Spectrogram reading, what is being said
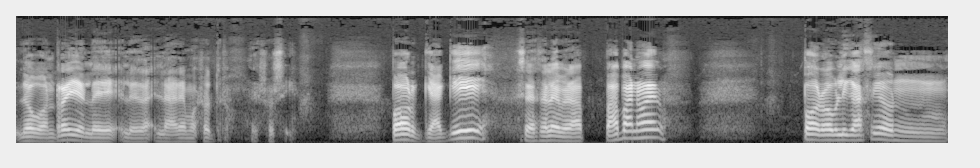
Luego en Reyes le, le, haremos otro, eso sí. Porque aquí se celebra Papá Noel por obligación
